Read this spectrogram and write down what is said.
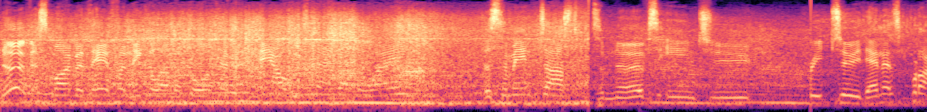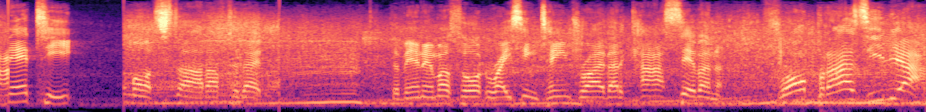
Nervous moment there for Nicola Lacorte, but now he's back on the way. The cement dust, some nerves into grid two. Then it's Branetti. Might start after that. The Van Thought Racing Team driver, car seven from Brasilia,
